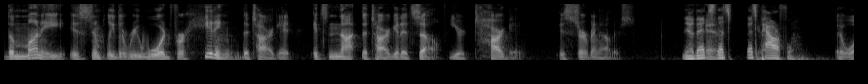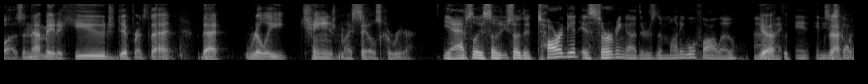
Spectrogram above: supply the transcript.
the money is simply the reward for hitting the target. It's not the target itself. Your target is serving others. Yeah, that's and, that's that's yeah, powerful. It was, and that made a huge difference. That that really changed my sales career. Yeah, absolutely. So so the target is serving others. The money will follow. Uh, yeah, the, and, and exactly.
